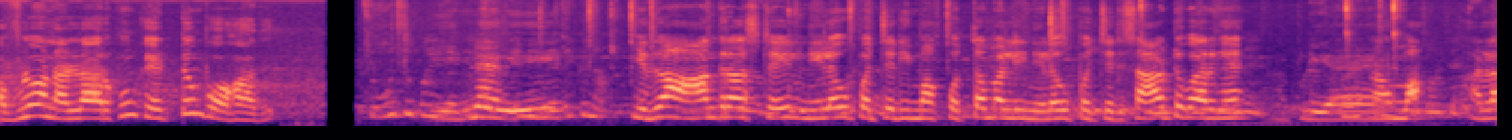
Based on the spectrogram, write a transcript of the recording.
அவ்வளோ நல்லாயிருக்கும் கெட்டும் போகாது. என்ன இதுதான் ஆந்திரா ஸ்டைல் நிலவு பச்சடிமா கொத்தமல்லி நிலவு பச்சடி. சாப்பிட்டு பாருங்கள் அப்படியா ஆமாம் நல்லா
